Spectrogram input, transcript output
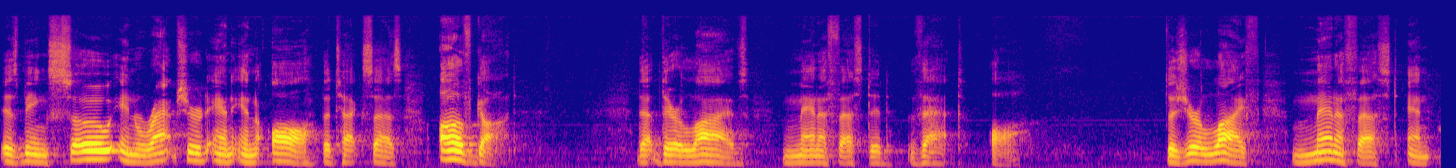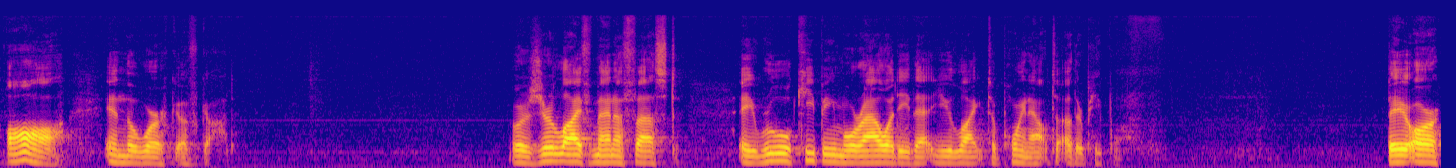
is being so enraptured and in awe, the text says, of God, that their lives manifested that awe. Does your life manifest an awe in the work of God? Or does your life manifest a rule keeping morality that you like to point out to other people? They are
